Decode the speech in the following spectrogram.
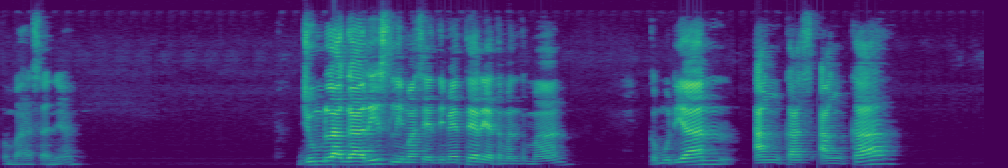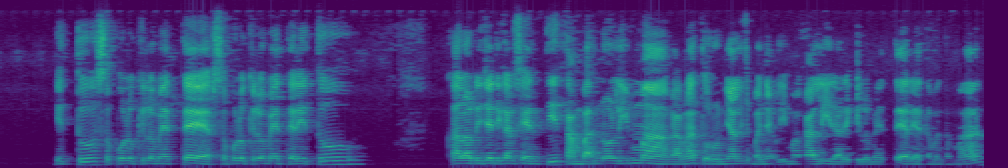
pembahasannya. Jumlah garis 5 cm ya teman-teman. Kemudian angkas-angka itu 10 km. 10 km itu kalau dijadikan senti tambah 05 karena turunnya sebanyak 5 kali dari kilometer ya teman-teman.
